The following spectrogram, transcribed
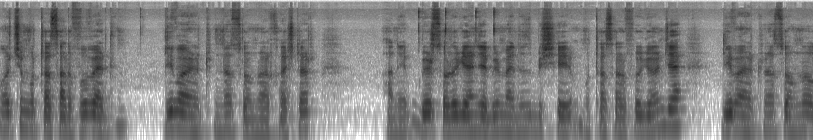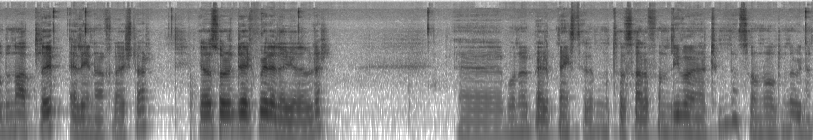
Onun için mutasarrıfı verdim. Liva yönetiminden sorumlu arkadaşlar. Hani bir soru gelince bilmediğiniz bir şey mutasarrıfı görünce Liva yönetiminden sorumlu olduğunu atlayıp eleyin arkadaşlar. Ya da soru direkt böyle de gelebilir. Ee, bunu belirtmek istedim. Mutasarrıfın Liva yönetiminden sorumlu olduğunu bilin.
